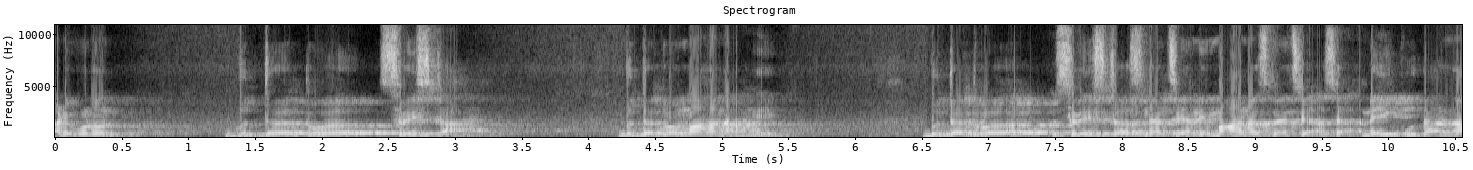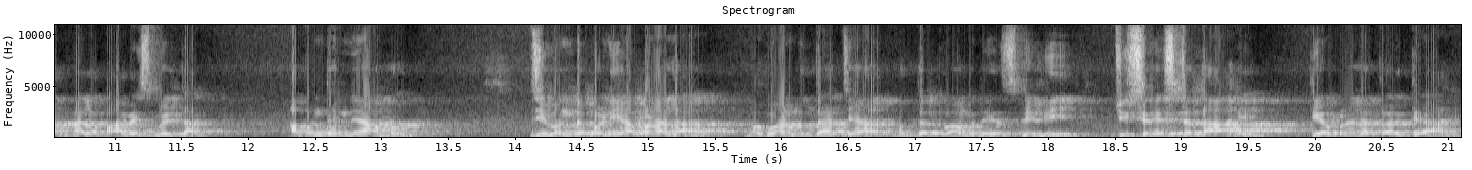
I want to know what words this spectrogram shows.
आणि म्हणून बुद्धत्व श्रेष्ठ आहे. बुद्धत्व महान आहे. बुद्धत्व श्रेष्ठ असण्याचे आणि महान असण्याचे असे अनेक उदाहरणं आपल्याला पाहावेस मिळतात. आपण धन्य आहोत. जिवंतपणे आपणाला भगवान बुद्धाच्या बुद्धत्वामध्ये असलेली जी श्रेष्ठता आहे ती आपणाला कळते आहे.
